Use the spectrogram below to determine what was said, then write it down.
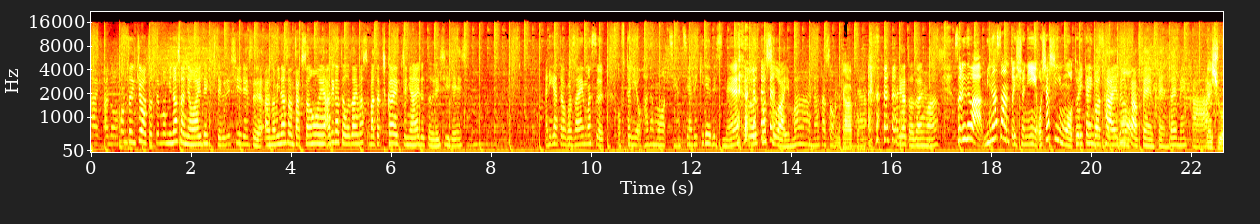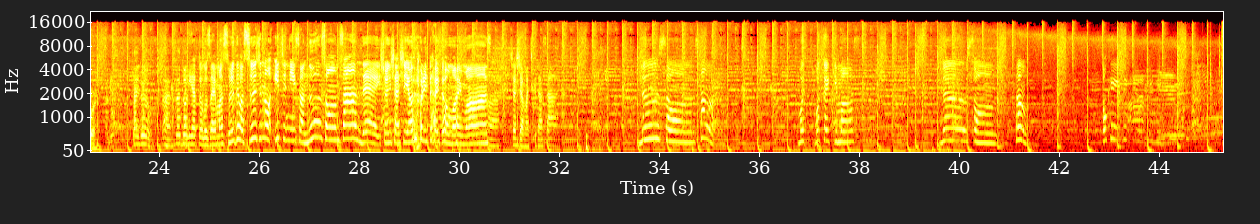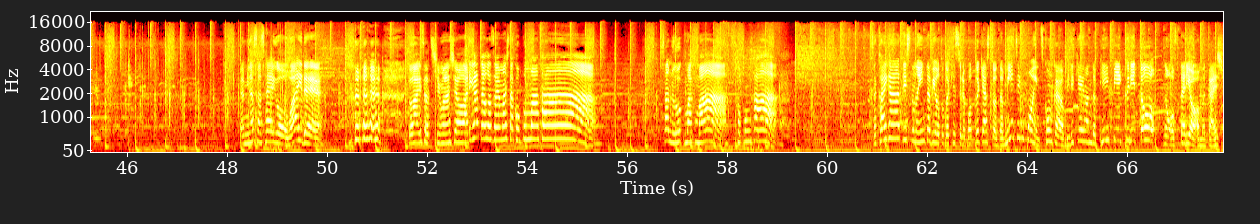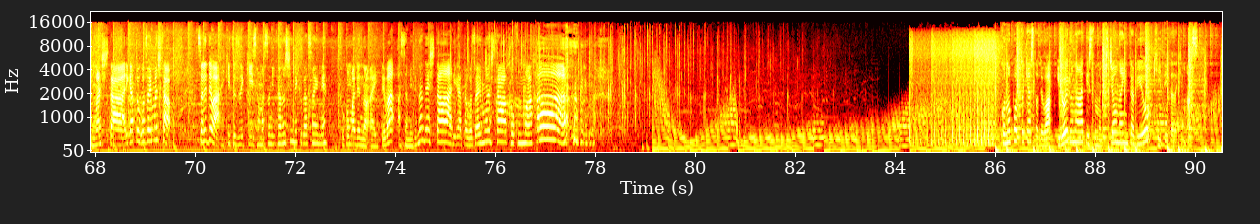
はい、あの本当に今日はとても皆さんにお会いできて嬉しいです。あの皆さんたくさん応援ありがとうございます。また近いうちに会えると嬉しいです。 ありがとうございますお二人お肌もツヤツヤで綺麗ですねก็สวยมากนะคะสองครับผม ありがとうございます。それでは皆さんと一緒にお写真を撮りたいんで健吾すけれどもถ่ายรูปกับแฟนๆได้ไหมคะ Yeah sure ถ่ายรูปอ่ะどどありがとうございますそれでは数字の123ヌーソン3で一緒に写真を撮りたいと思います少々お待ちくださいヌーソン3もうもう一回いきます ヌーソン3 OK じゃあ皆さん最後 Y で。ご挨拶しましょう。ありがとうございました。コップマーカー。サヌークマクマー。コップンカーさあ海外アーティストのインタビューをお届けするポッドキャスト The Meeting Points 今回はビリケン &PP クリトのお二人をお迎えしました。ありがとうございました。それでは引き続きサマソに楽しんでくださいね。ここまでの相手は浅見ルナでした。ありがとうございました。コップマーカー。このポッドキャストではいろいろなアーティストの貴重なインタビューを聞いていただけます。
